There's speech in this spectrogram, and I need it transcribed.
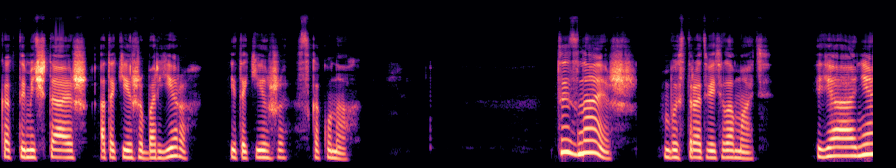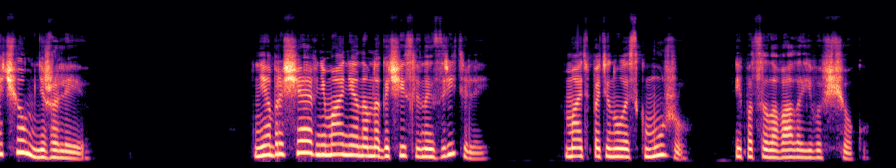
как ты мечтаешь о таких же барьерах и таких же скакунах. «Ты знаешь», — быстро ответила мать, — «я ни о чем не жалею». Не обращая внимания на многочисленных зрителей, мать потянулась к мужу и поцеловала его в щеку.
